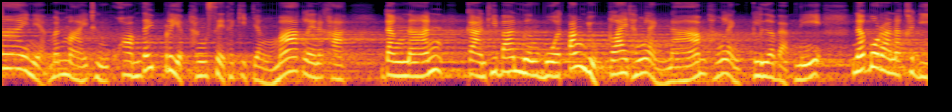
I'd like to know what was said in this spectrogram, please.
ง่ายเนี่ยมันหมายถึงความได้เปรียบทางเศรษฐกิจอย่างมากเลยนะคะ ดังนั้นการที่บ้านเมืองบัวตั้งอยู่ใกล้ทั้งแหล่งน้ำทั้งแหล่งเกลือแบบนี้นักโบราณคดี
